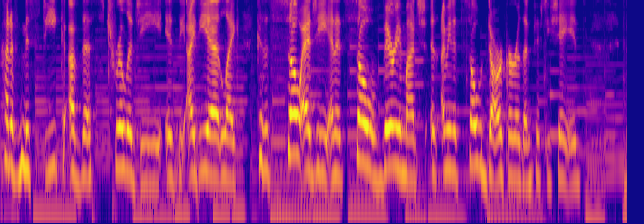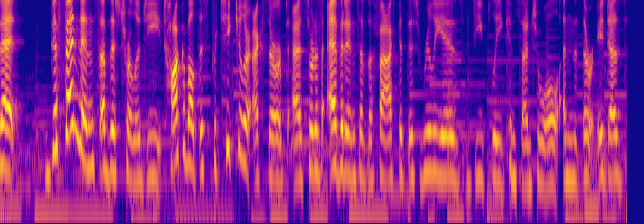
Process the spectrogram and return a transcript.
kind of mystique of this trilogy is the idea like because it's so edgy and it's so very much i mean it's so darker than 50 shades that defendants of this trilogy talk about this particular excerpt as sort of evidence of the fact that this really is deeply consensual and that there it does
